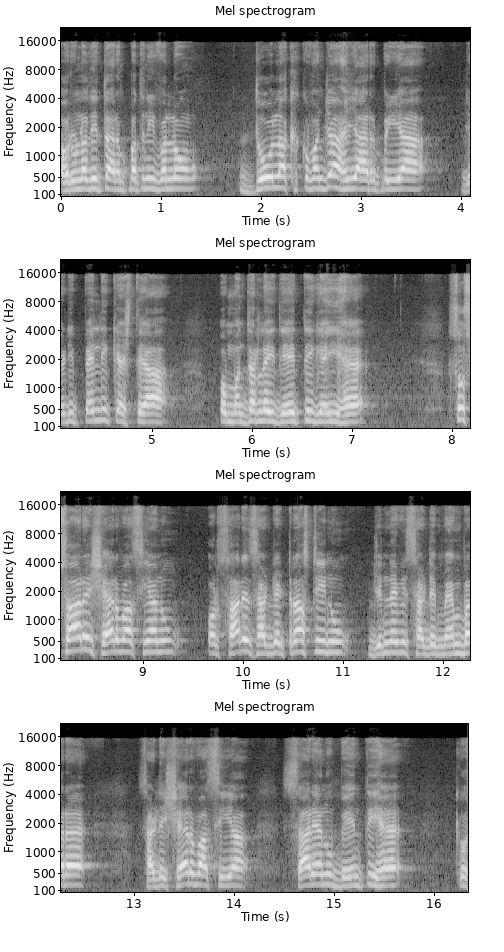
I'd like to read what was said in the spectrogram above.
ਔਰ ਉਹਨਾਂ ਦੀ ਧਰਮ ਪਤਨੀ ਵੱਲੋਂ 251000 ਰੁਪਇਆ ਜਿਹੜੀ ਪਹਿਲੀ ਕਿਸ਼ਤ ਆ, ਉਹ ਮੰਦਰ ਲਈ ਦੇ ਦਿੱਤੀ ਗਈ ਹੈ। ਸੋ ਸਾਰੇ ਸ਼ਹਿਰ ਵਾਸੀਆਂ ਨੂੰ ਔਰ ਸਾਰੇ ਸਾਡੇ ਟਰਸਟੀ ਨੂੰ, ਜਿੰਨੇ ਵੀ ਸਾਡੇ ਮੈਂਬਰ ਹੈ, ਸਾਡੇ ਸ਼ਹਿਰ ਵਾਸੀ ਆ, ਸਾਰਿਆਂ ਨੂੰ ਬੇਨਤੀ ਹੈ ਕਿ ਉਹ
